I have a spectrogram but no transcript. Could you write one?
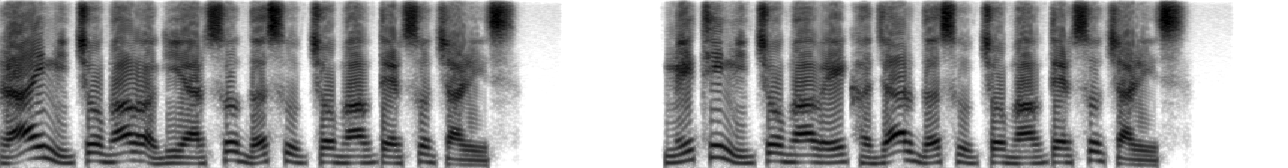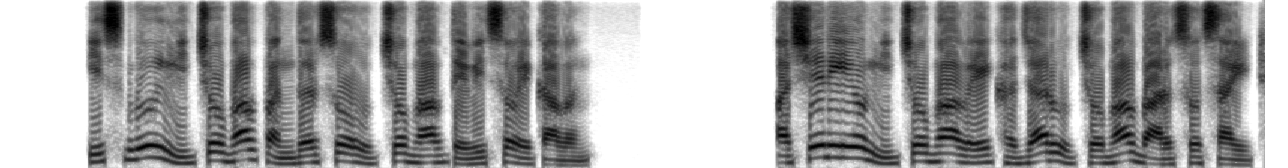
રાય નીચો ભાવ અગિયારસો દસ ઊંચો ભાવ તેરસો ચાળીસ મેથી નીચો ભાવ એક હજાર દસ ઊંચો ભાવ તેરસો ચાળીસ ઇસબુલ નીચો ભાવ પંદરસો ઊંચો ભાવ ત્રેવીસો એકાવન. અશેરીઓ નીચો ભાવ એક હજાર ઊંચો ભાવ બારસો સાઠ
